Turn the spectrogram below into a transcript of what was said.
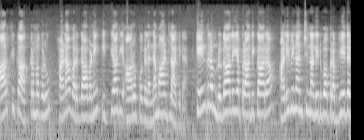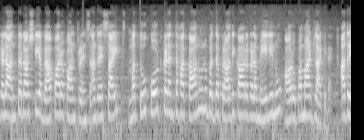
ಆರ್ಥಿಕ ಅಕ್ರಮಗಳು, ಹಣ ವರ್ಗಾವಣೆ ಇತ್ಯಾದಿ ಆರೋಪಗಳನ್ನು ಮಾಡಲಾಗಿದೆ. ಕೇಂದ್ರ ಮೃಗಾಲಯ ಪ್ರಾಧಿಕಾರ ಅಳಿವಿನಂಚಿನಲ್ಲಿರುವ ಪ್ರಭೇದಗಳ ಅಂತಾರಾಷ್ಟ್ರೀಯ ವ್ಯಾಪಾರ ಕಾನ್ಫರೆನ್ಸ್ ಅಂದ್ರೆ ಸೈಟ್ ಮತ್ತು ಕೋರ್ಟ್ಗಳಂತಹ ಕಾನೂನುಬದ್ಧ ಪ್ರಾಧಿಕಾರಗಳ ಮೇಲೇನೂ ಆರೋಪ ಮಾಡಲಾಗಿದೆ. ಆದರೆ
